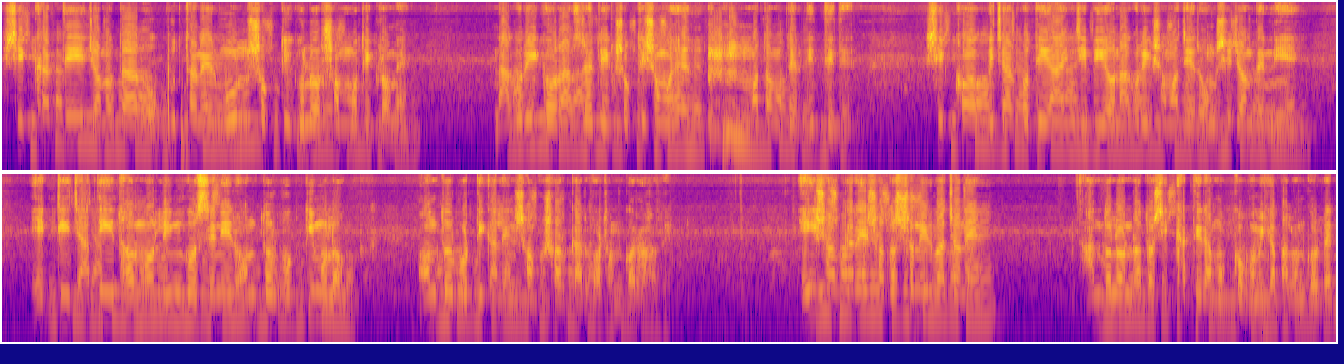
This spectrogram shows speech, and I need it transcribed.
শিক্ষার্থী জনতার অভ্যুত্থানের মূল শক্তিগুলোর সম্মতিক্রমে নাগরিক ও রাজনৈতিক শক্তিসমূহের মতামতের ভিত্তিতে শিক্ষক বিচারপতি আইনজীবী ও নাগরিক সমাজের অংশীজনদের নিয়ে একটি জাতি ধর্ম লিঙ্গ শ্রেণির অন্তর্ভুক্তিমূলক অন্তর্বর্তীকালীন সরকার গঠন করা হবে। এই সরকারের সদস্য নির্বাচনে আন্দোলনরত শিক্ষার্থীরা মুখ্য ভূমিকা পালন করবেন।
